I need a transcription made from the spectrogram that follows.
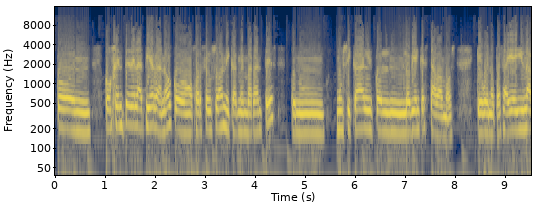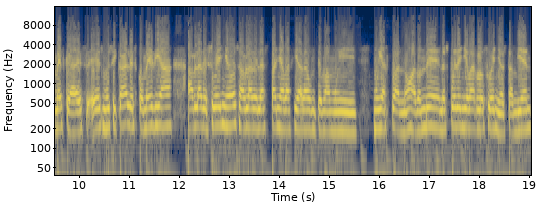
con con gente de la tierra no con Jorge Usón y Carmen Barrantes con un musical con lo bien que estábamos. Que bueno, pues ahí hay una mezcla, es, es musical, es comedia, habla de sueños, habla de la España vaciada, un tema muy muy actual, ¿no? A dónde nos pueden llevar los sueños también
